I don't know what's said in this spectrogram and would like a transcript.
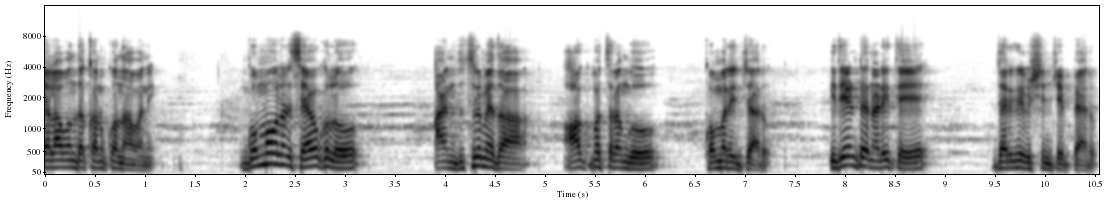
ఎలా ఉందో కనుక్కుందామని. గుమ్మంలోని సేవకులు ఆయన దుస్తుల మీద ఆకుపచ్చ రంగు కొమ్మరించారు. ఇదేంటని అడిగితే జరిగిన విషయం చెప్పారు.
